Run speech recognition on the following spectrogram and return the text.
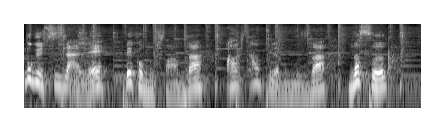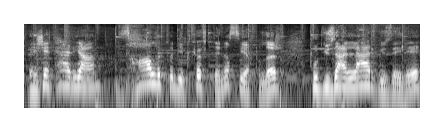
Bugün sizlerle Beko Mutfağı'nda artan pilavımızda nasıl vejeteryan, sağlıklı bir köfte nasıl yapılır? Bu güzeller güzeli,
